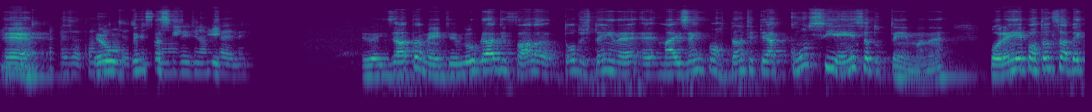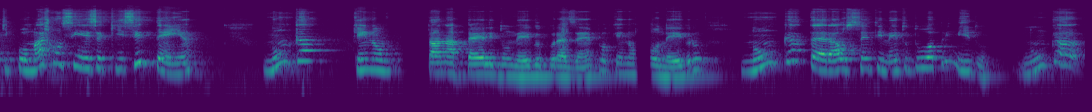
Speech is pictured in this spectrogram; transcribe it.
É, Exatamente, eu penso assim. Vive na pele. É, exatamente. Lugar de fala, todos têm, né? É, mas é importante ter a consciência do tema, né? Porém, é importante saber que, por mais consciência que se tenha, nunca quem não está na pele do negro, por exemplo, quem não for negro, nunca terá o sentimento do oprimido. Nunca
